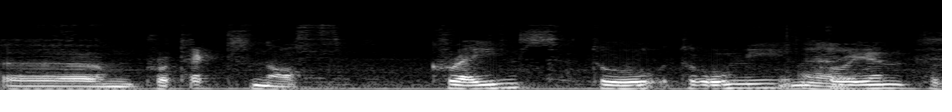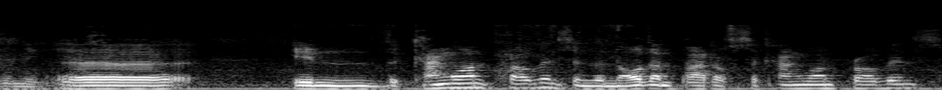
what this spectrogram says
um, protection of cranes to Turumi in Yeah, Korean. Turumi, yes. uh, in the Kangwon province, in the northern part of the Kangwon province.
